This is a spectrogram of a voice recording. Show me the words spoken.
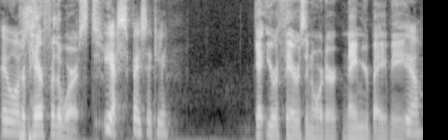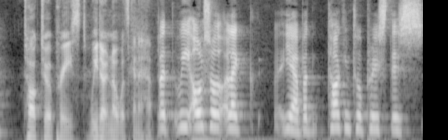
it was. Prepare for the worst. Yes, basically. get your affairs in order, name your baby, yeah. talk to a priest. We don't know what's going to happen. But we also like, yeah. But talking to a priest is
